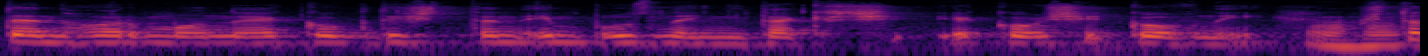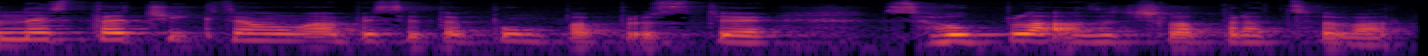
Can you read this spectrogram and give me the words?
ten hormon, jako když ten impuls není tak ši, jako šikovný. Uh-huh. Už to nestačí k tomu, aby se ta pumpa prostě zhoupla a začala pracovat.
